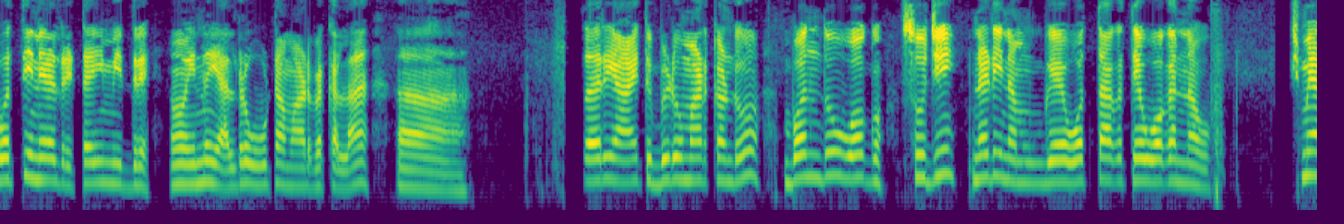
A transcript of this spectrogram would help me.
ಬತ್ತೀನಿ ಹೇಳ್ರಿ ಟೈಮ್ ಇದ್ರೆ. ಇನ್ನು ಎಲ್ರೂ ಊಟ ಮಾಡ್ಬೇಕಲ್ಲ? ಸರಿ ಆಯ್ತು ಬಿಡು ಮಾಡ್ಕೊಂಡು ಬಂದು ಹೋಗು. ಸುಜಿ, ನಡಿ ನಮ್ಗೆ ಒತ್ತಾಗುತ್ತೆ ಹೋಗೋಣ ನಾವು. ಲಕ್ಷ್ಮಿ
